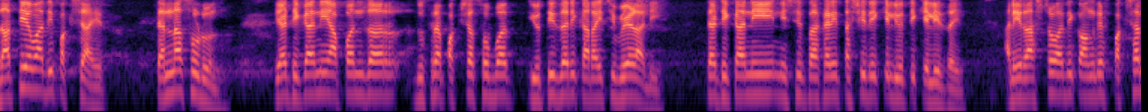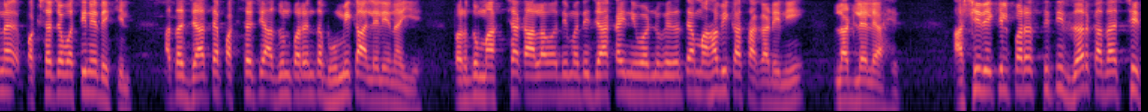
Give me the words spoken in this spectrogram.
जातीयवादी पक्ष आहेत त्यांना सोडून या ठिकाणी आपण जर दुसऱ्या पक्षासोबत युती जरी करायची वेळ आली त्या ठिकाणी निश्चित प्रकारे तशी देखील युती केली जाईल. आणि राष्ट्रवादी काँग्रेस पक्षानं पक्षाच्या वतीने देखील आता ज्या त्या पक्षाची अजूनपर्यंत भूमिका आलेली नाहीये परंतु मागच्या कालावधीमध्ये ज्या काही निवडणुका आहेत त्या महाविकास आघाडीने लढलेल्या आहेत. अशी देखील परिस्थिती जर कदाचित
